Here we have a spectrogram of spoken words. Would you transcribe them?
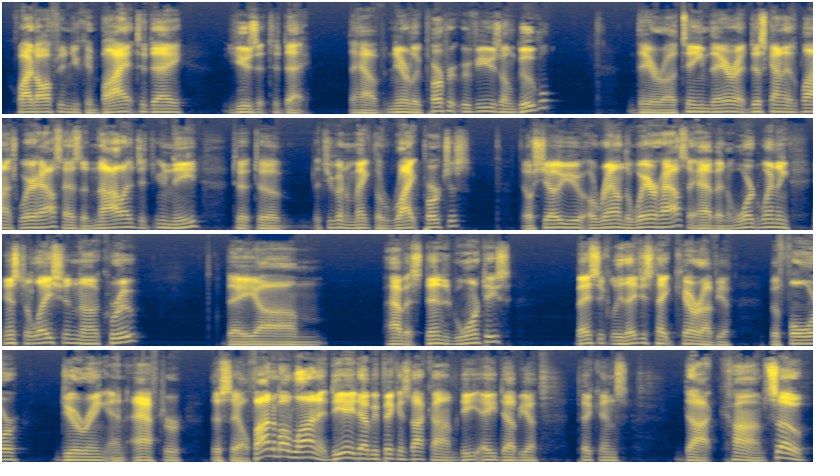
Quite often, you can buy it today, use it today. They have nearly perfect reviews on Google. Their uh, team there at Discounted Appliance Warehouse has the knowledge that you need to, to that you're going to make the right purchase. They'll show you around the warehouse. They have an award-winning installation uh, crew. They um, have extended warranties. Basically, they just take care of you before, during, and after the sale. Find them online at dawpickens.com, dawpickens.com. So,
